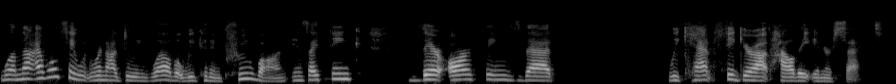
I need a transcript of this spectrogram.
well, now I won't say we're not doing well, but we could improve on is I think there are things that we can't figure out how they intersect.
